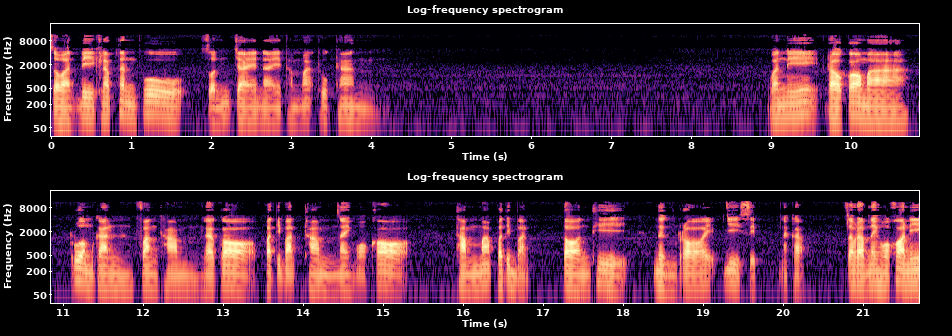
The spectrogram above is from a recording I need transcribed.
สวัสดีครับท่านผู้สนใจในธรรมะทุกท่าน วันนี้เราก็มาร่วมกันฟังธรรม แล้วก็ปฏิบัติธรรมในหัวข้อธรรมปฏิบัติตอนที่ 120 นะครับสำหรับในหัวข้อนี้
